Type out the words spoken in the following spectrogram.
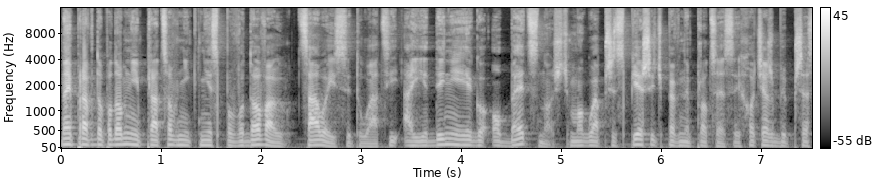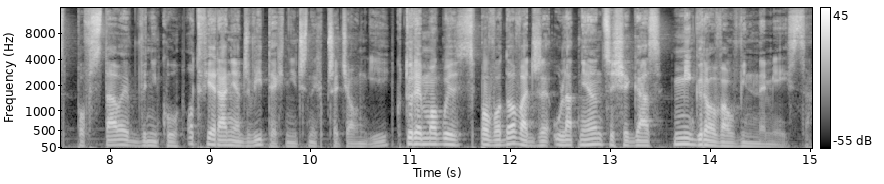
Najprawdopodobniej pracownik nie spowodował całej sytuacji, a jedynie jego obecność mogła przyspieszyć pewne procesy, chociażby przez powstałe w wyniku otwierania drzwi technicznych przeciągi, które mogły spowodować, że ulatniający się gaz migrował w inne miejsca.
